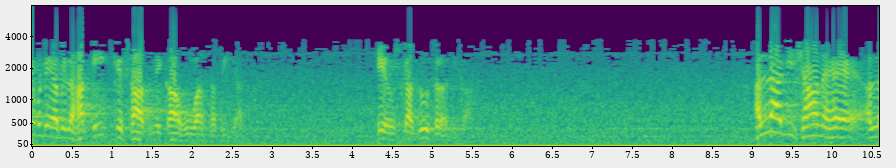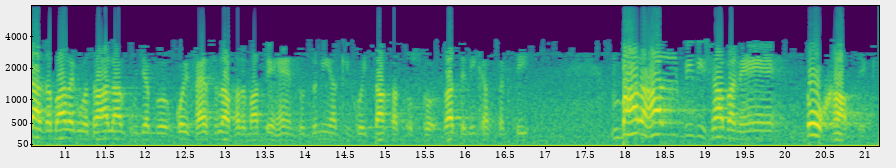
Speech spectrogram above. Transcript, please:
ابن اب الحقیق کے ساتھ نکاح ہوا صفیہ۔ یہ اس کا دوسرا نکاح۔ اللہ کی شان ہے، اللہ تبارک و تعالیٰ کو جب کوئی فیصلہ فرماتے ہیں تو دنیا کی کوئی طاقت اس کو رد نہیں کر سکتی۔ بہرحال بی بی صاحبہ نے دو خواب دیکھے۔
